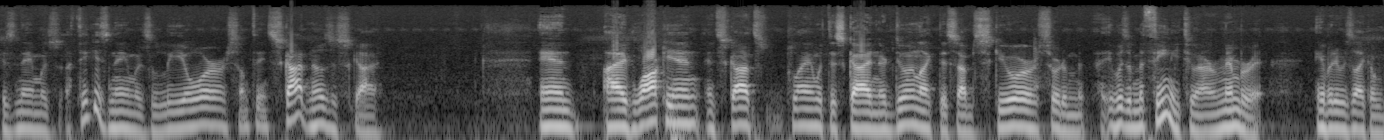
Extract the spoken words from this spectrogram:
His name was, I think his name was Lior or something. Scott knows this guy. And I walk in, and Scott's playing with this guy, and they're doing like this obscure sort of. It was a Metheny tune. I remember it. Yeah, but it was like a,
